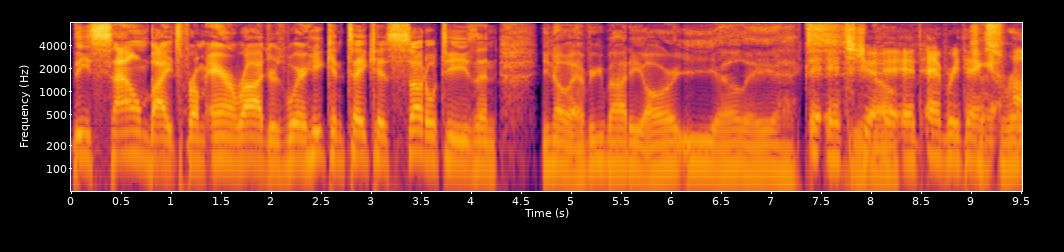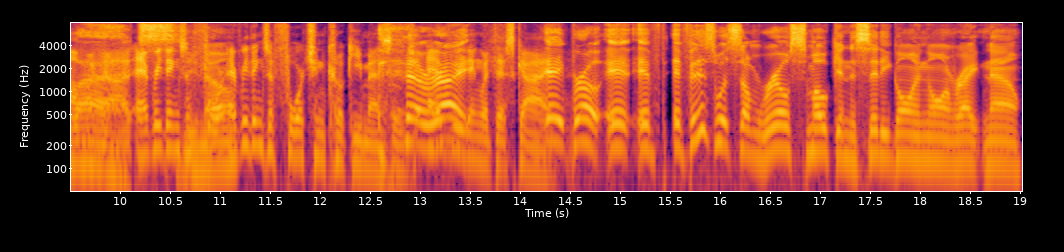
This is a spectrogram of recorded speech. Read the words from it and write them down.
these sound bites from Aaron Rodgers, where he can take his subtleties and, you know, everybody R E L A X. It's just it, everything. just oh my god, everything's a for, know? everything's a fortune cookie message. Right. Everything with this guy. Hey, bro, if if this was some real smoke in the city going on right now,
